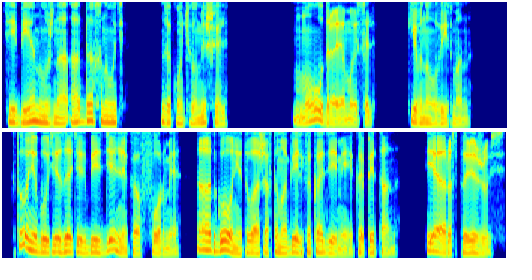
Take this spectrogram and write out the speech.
«Тебе нужно отдохнуть», — закончил Мишель. «Мудрая мысль», — кивнул Витман. «Кто-нибудь из этих бездельников в форме отгонит ваш автомобиль к Академии, капитан. Я распоряжусь.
